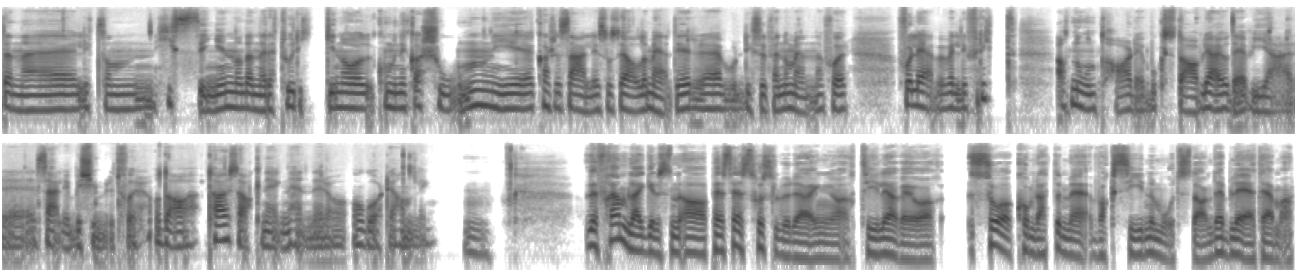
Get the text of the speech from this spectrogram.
denne litt sånn hissingen og denne retorikken og kommunikasjonen i kanskje særlig sosiale medier, eh, hvor disse fenomenene får, får leve veldig fritt, at noen tar det bokstavelig, er jo det vi er eh, særlig bekymret for. Og da tar saken i egne hender og, og går til handling. Mm. Ved fremleggelsen av PCs trusselvurderinger tidligere i år, så kom dette med vaksinemotstand, det ble et tema.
